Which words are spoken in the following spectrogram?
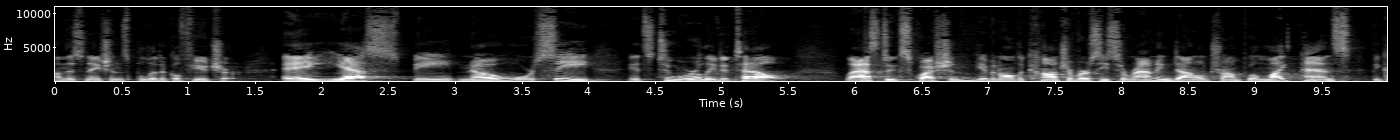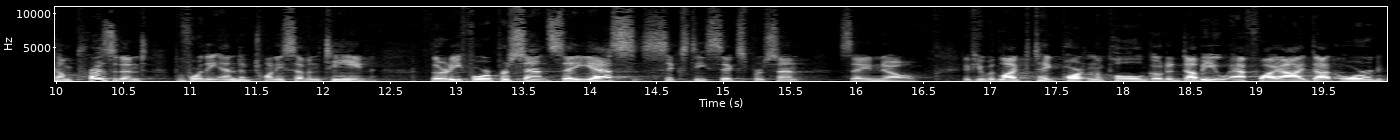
on this nation's political future? A, yes, B, no, or C, it's too early to tell. Last week's question, given all the controversy surrounding Donald Trump, will Mike Pence become president before the end of 2017? 34% say yes, 66% say no. If you would like to take part in the poll, go to wfyi.org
